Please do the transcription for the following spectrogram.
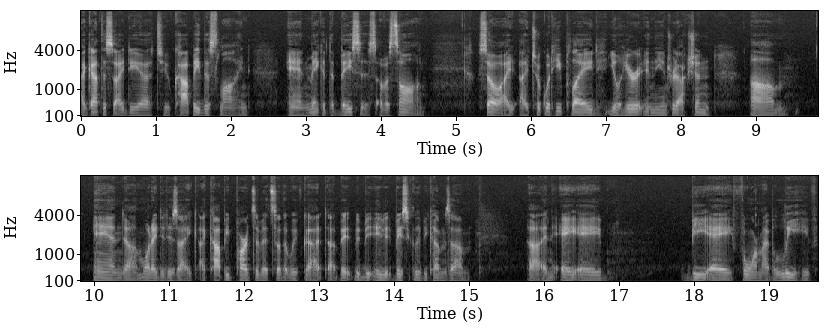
I got this idea to copy this line and make it the basis of a song. So I, I took what he played. You'll hear it in the introduction. Um, and um, what I did is I, I copied parts of it so that we've got uh, it basically becomes um, uh, an AA BA form, I believe.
